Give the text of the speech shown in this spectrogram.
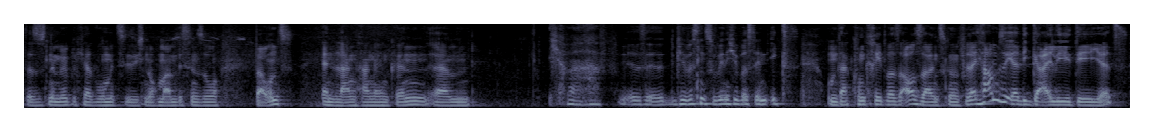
das ist eine Möglichkeit, womit sie sich noch mal ein bisschen so bei uns entlanghangeln können. Ähm, ich habe, wir wissen zu wenig über das NX, um da konkret was aussagen zu können. Vielleicht haben sie ja die geile Idee jetzt,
